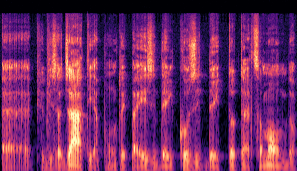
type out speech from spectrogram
eh, più disagiati, appunto i paesi del cosiddetto terzo mondo.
